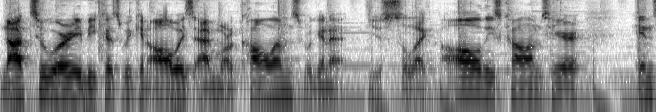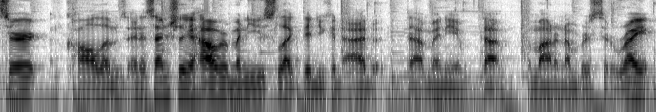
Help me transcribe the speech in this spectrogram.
Not to worry because we can always add more columns. We're to just select all these columns here insert columns and essentially however many you selected you can add that many that amount of numbers to the right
